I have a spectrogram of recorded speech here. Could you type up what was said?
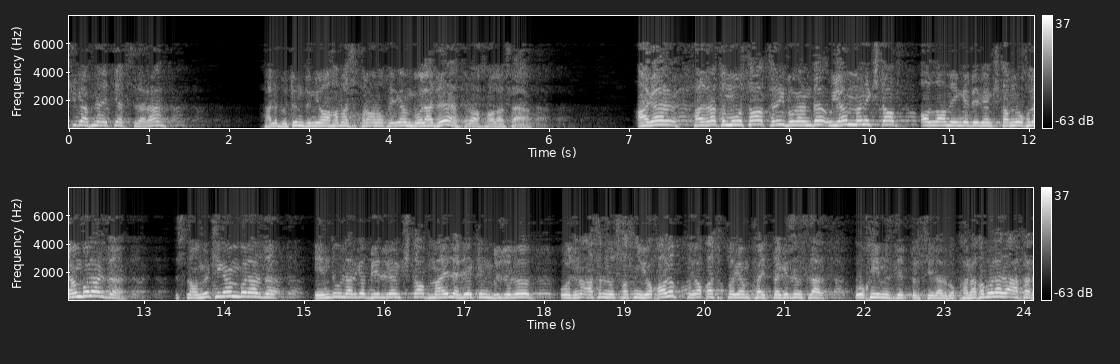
shu gapni aytyapsizlar a hali butun dunyo hammasi qur'on o'qiydigan bo'ladi xudo xohlasa. Agar hazrati muso tirik bo'lganda u ham mana kitob olloh menga bergan kitobni o'qigan bo'lardi islomga kelgan bo'lardi endi ularga berilgan kitob mayli lekin buzilib o'zini asl nusxasini yo'qolib yo'qotib qo'ygan paytdagi sizlar o'qiymiz deb tursanglar bu qanaqa bo'ladi axir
